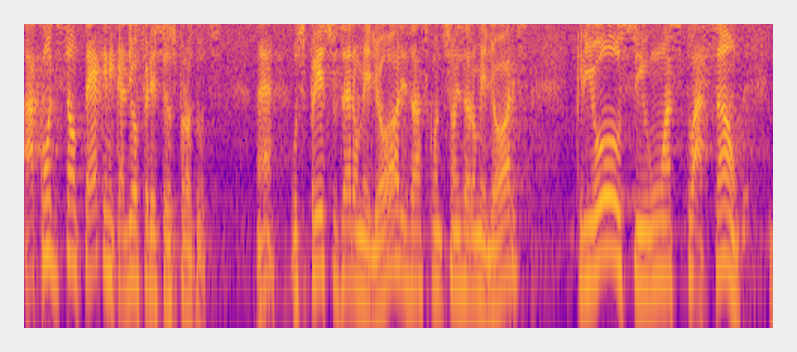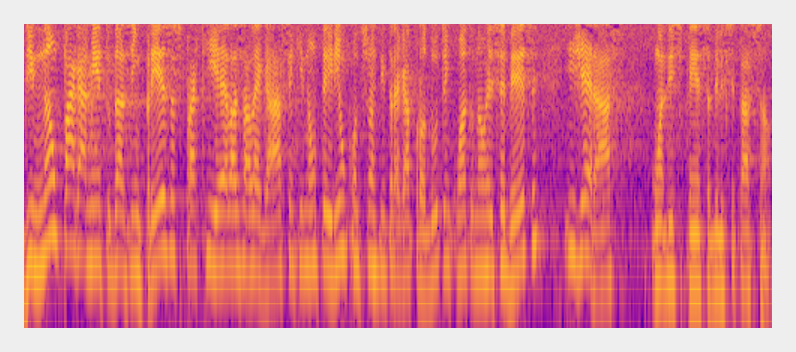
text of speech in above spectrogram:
a condição técnica de oferecer os produtos. Né? Os preços eram melhores, as condições eram melhores, criou-se uma situação de não pagamento das empresas para que elas alegassem que não teriam condições de entregar produto enquanto não recebessem e gerasse uma dispensa de licitação.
